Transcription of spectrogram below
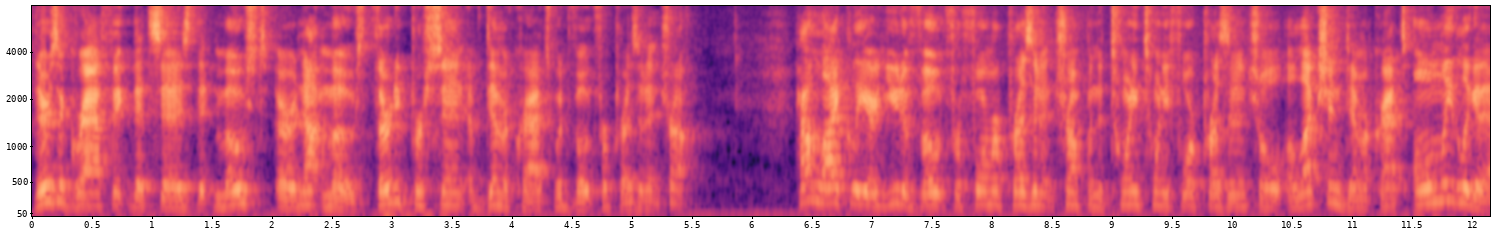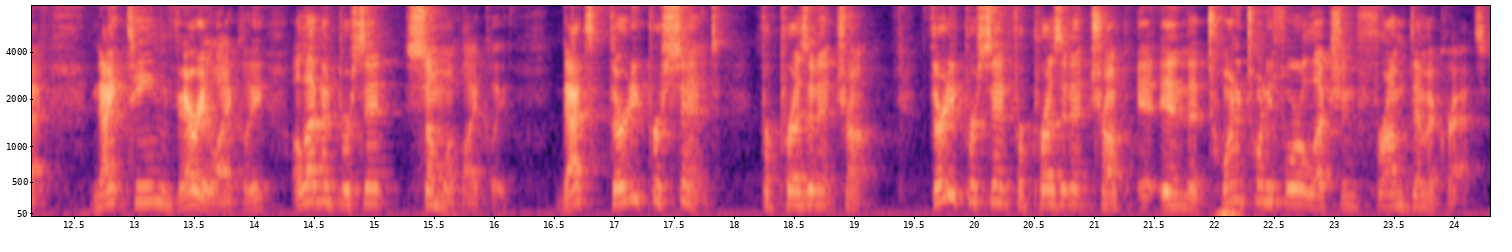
There's a graphic that says that most, or not most, 30% of Democrats would vote for President Trump. How likely are you to vote for former President Trump in the 2024 presidential election? Democrats only. Look at that. 19, very likely. 11%, somewhat likely. That's 30% for President Trump. 30% for President Trump in the 2024 election from Democrats.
